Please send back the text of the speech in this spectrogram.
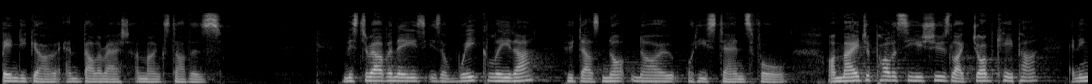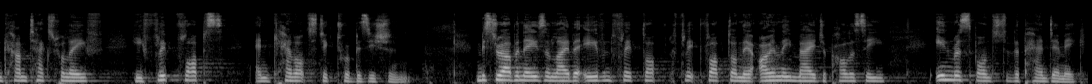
Bendigo and Ballarat, amongst others. Mr Albanese is a weak leader who does not know what he stands for. On major policy issues like JobKeeper and income tax relief, he flip-flops and cannot stick to a position. Mr Albanese and Labor even flip-flopped on their only major policy in response to the pandemic,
